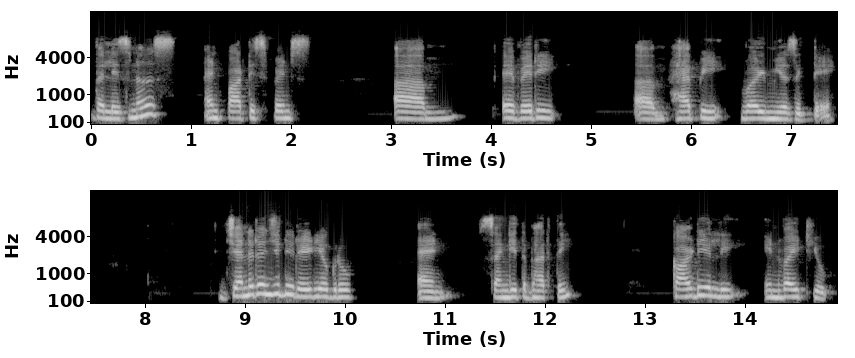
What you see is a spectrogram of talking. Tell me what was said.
the listeners and participants um, a very um, happy World Music Day. Janaranjani Radio Group and Sangeet Bharati cordially invite you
